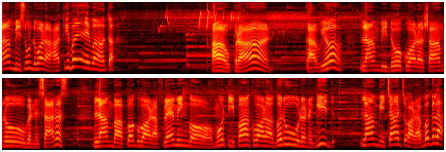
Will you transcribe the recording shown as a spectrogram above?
લાંબી સૂંઢવાળા હાથીભાઈ આવ્યા હતા. આ ઉપરાંત કાવ્ય લાંબી ડોકવાળા શામરૂગ અને સારસ, લાંબા પગવાળા ફ્લેમિંગો, મોટી પાંખવાળા ગરુડ અને ગીધ, લાંબી ચાંચવાળા બગલા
